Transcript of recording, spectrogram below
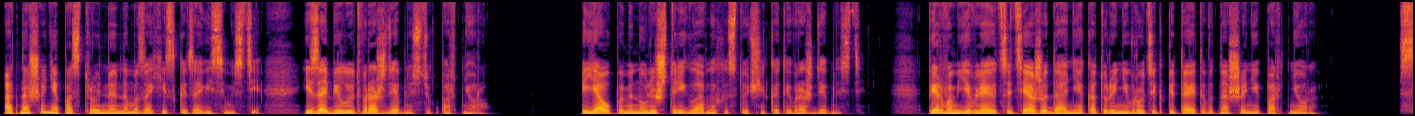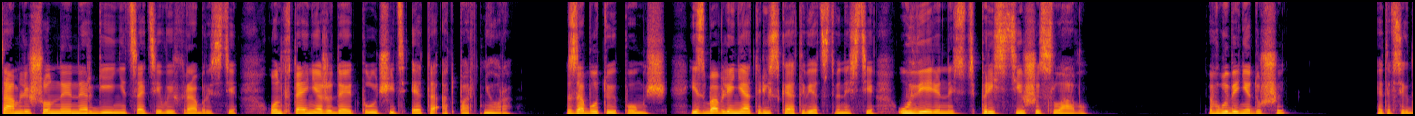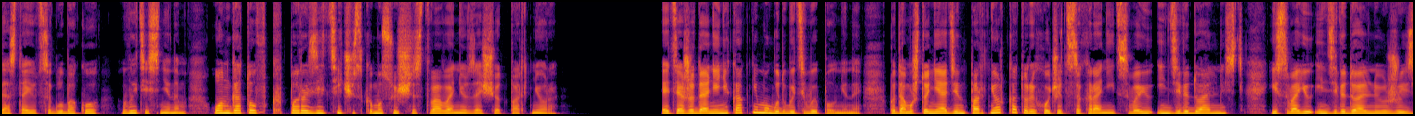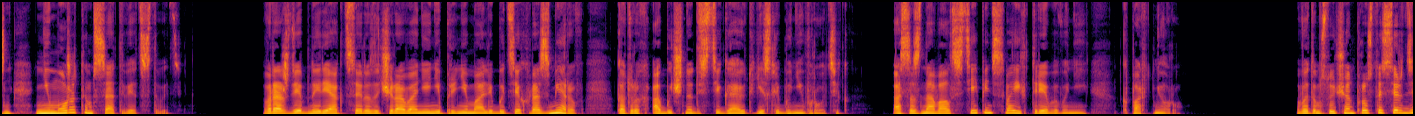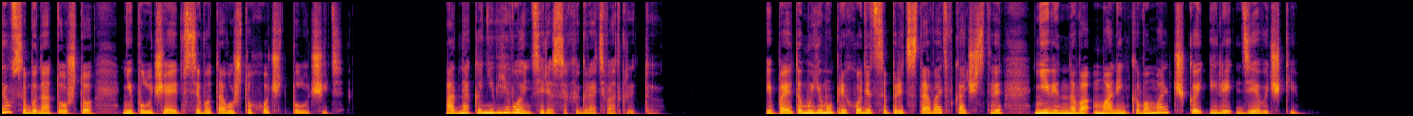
Отношения, построенные на мазохистской зависимости, изобилуют враждебностью к партнеру. Я упомяну лишь три главных источника этой враждебности. Первым являются те ожидания, которые невротик питает в отношении партнера. Сам лишенный энергии, инициативы и храбрости, он втайне ожидает получить это от партнера. Заботу и помощь, избавление от риска и ответственности, уверенность, престиж и славу. В глубине души это всегда остается глубоко вытесненным. Он готов к паразитическому существованию за счет партнера. Эти ожидания никак не могут быть выполнены, потому что ни один партнер, который хочет сохранить свою индивидуальность и свою индивидуальную жизнь, не может им соответствовать. Враждебные реакции разочарования не принимали бы тех размеров, которых обычно достигают, если бы невротик осознавал степень своих требований к партнеру. В этом случае он просто сердился бы на то, что не получает всего того, что хочет получить. Однако не в его интересах играть в открытую. И поэтому ему приходится представать в качестве невинного маленького мальчика или девочки.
